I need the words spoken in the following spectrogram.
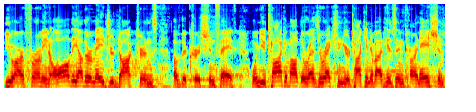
you are affirming all the other major doctrines of the Christian faith. When you talk about the resurrection, you're talking about his incarnation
